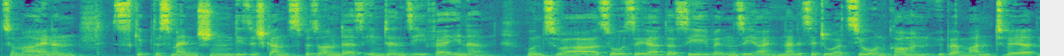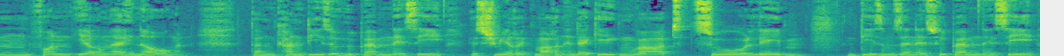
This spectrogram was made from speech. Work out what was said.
Zum einen es gibt es Menschen, die sich ganz besonders intensiv erinnern. Und zwar so sehr, dass sie, wenn sie in eine Situation kommen, übermannt werden von ihren Erinnerungen dann kann diese Hypermnesie es schwierig machen, in der Gegenwart zu leben. In diesem Sinne ist Hypermnesie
